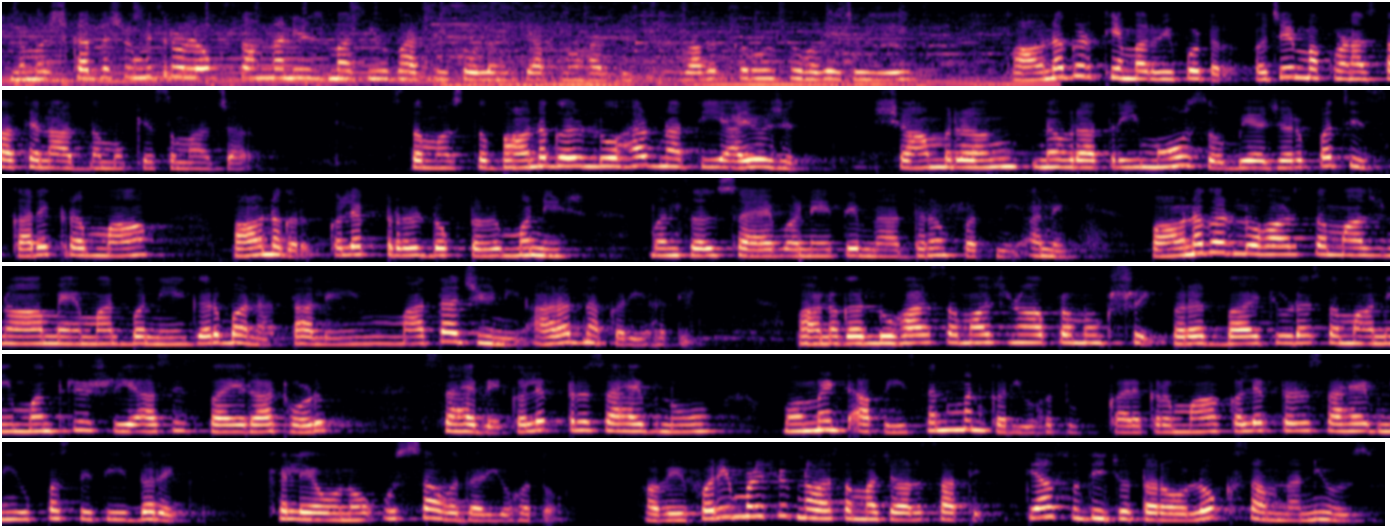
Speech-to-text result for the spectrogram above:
નમસ્કાર દર્શક મિત્રો લોકસામના ન્યૂઝમાંથી હું ભારતી સોલંકી આપનું હાર્દિક સ્વાગત કરું છું. હવે જોઈએ ભાવનગરથી અમારા રિપોર્ટર અજય મકવાણા સાથેના આજના મુખ્ય સમાચાર. સમસ્ત ભાવનગર લોહાર જ્ઞાતિ આયોજિત શ્યામરંગ નવરાત્રિ મહોત્સવ બે હજાર પચીસ કાર્યક્રમમાં ભાવનગર કલેક્ટર ડૉક્ટર મનીષ બંસલ સાહેબ અને તેમના ધર્મપત્ની અને ભાવનગર લોહાર સમાજના મહેમાન બની ગરબાના તાલીમ માતાજીની આરાધના કરી હતી. ભાવનગર લુહાર સમાજના પ્રમુખ શ્રી ભરતભાઈ ચુડાસમા અને મંત્રી શ્રી આશીષભાઈ રાઠોડ સાહેબે કલેક્ટર સાહેબનું મોમેન્ટ આપી સન્માન કર્યું હતું. કાર્યક્રમમાં કલેક્ટર સાહેબની ઉપસ્થિતિ દરેક ખેલૈયાઓનો ઉત્સાહ વધાર્યો હતો. હવે ફરી મળીશું નવા સમાચાર સાથે. ત્યાં સુધી જોતા રહો લોકસામના ન્યૂઝ.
